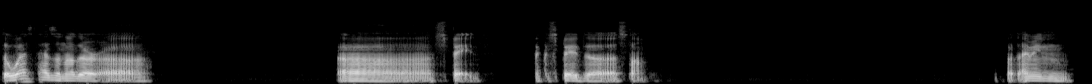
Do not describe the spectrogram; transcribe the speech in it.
The West has another uh, uh, spade, like a spade uh, stump. But I mean,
